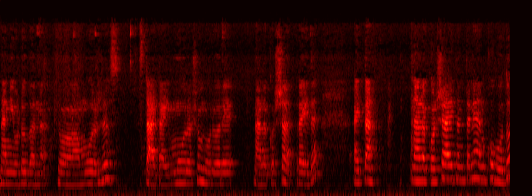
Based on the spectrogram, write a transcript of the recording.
ನಾನು ಯೂಟ್ಯೂಬ್ ಅನ್ನ ಮೂರು ವರ್ಷ ಸ್ಟಾರ್ಟ್ ಆಗಿ, ಮೂರು ವರ್ಷ, ಮೂರುವರೆ, ನಾಲ್ಕು ವರ್ಷ ಹತ್ರ ಇದೆ. ಆಯ್ತಾ? ನಾಲ್ಕು ವರ್ಷ ಆಯ್ತು ಅಂತಾನೆ ಅನ್ಕೋಬಹುದು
